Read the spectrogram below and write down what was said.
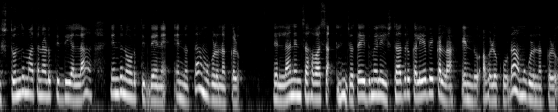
ಇಷ್ಟೊಂದು ಮಾತನಾಡುತ್ತಿದ್ದೀಯಲ್ಲ ಎಂದು ನೋಡುತ್ತಿದ್ದೇನೆ ಎನ್ನುತ್ತಾ ಮುಗುಳು ನಕ್ಕಳು. ಎಲ್ಲ ನಿನ್ನ ಸಹವಾಸ ನಿನ್ನ ಜೊತೆ ಇದ್ಮೇಲೆ ಇಷ್ಟಾದರೂ ಕಲಿಯಬೇಕಲ್ಲ ಎಂದು ಅವಳು ಕೂಡ ಮುಗುಳು ನಕ್ಕಳು.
